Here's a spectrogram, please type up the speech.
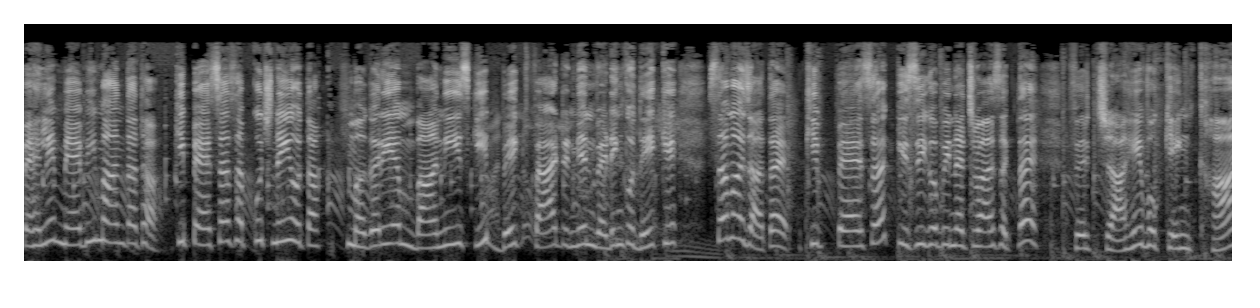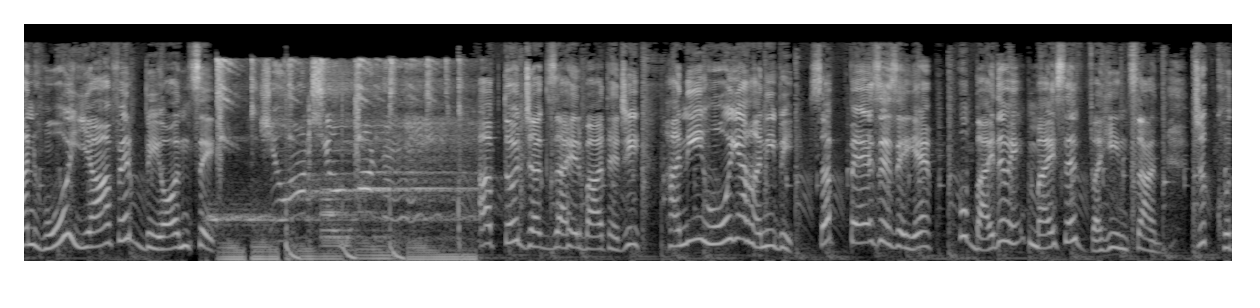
पहले मैं भी मानता था कि पैसा सब कुछ नहीं होता मगर ये अंबानी की बिग फैट इंडियन वेडिंग को देख के समझ आता है कि पैसा किसी को भी नचवा सकता है फिर चाहे वो किंग खान हो या फिर बियॉन्ड से अब तो जग ज़ाहिर बात है जी हनी हो या हनी भी, सब पैसे से ही है। वो बाय द वे माई सेल्फ वही इंसान, जो खुद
